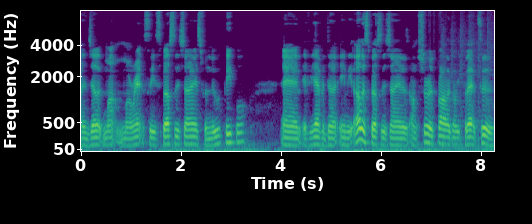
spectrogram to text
Angelic Montmorancy specialty change for new people. And if you haven't done any other specialty changes, I'm sure it's probably going to be for that too.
